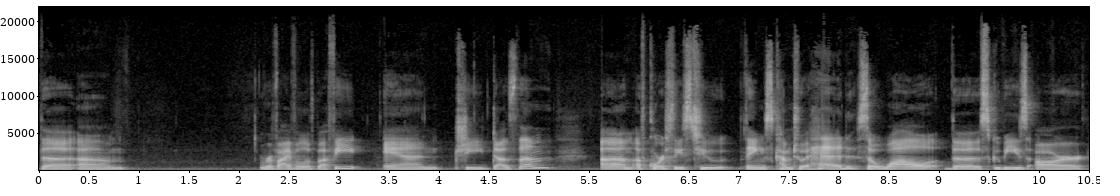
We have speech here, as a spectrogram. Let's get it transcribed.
the um, revival of Buffy, and she does them. Um, of course, these two things come to a head. So while the Scoobies are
